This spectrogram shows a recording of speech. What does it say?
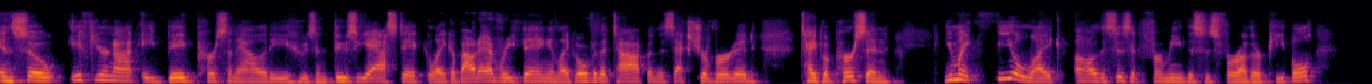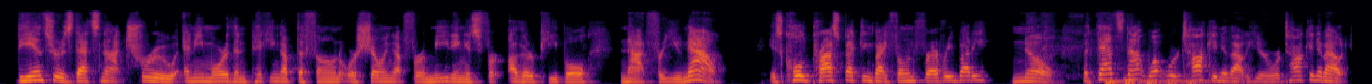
And so if you're not a big personality who's enthusiastic, like about everything and like over the top and this extroverted type of person, you might feel like, oh, this isn't for me. This is for other people. The answer is that's not true any more than picking up the phone or showing up for a meeting is for other people, not for you. Now, is cold prospecting by phone for everybody? No, but that's not what we're talking about here. We're talking about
